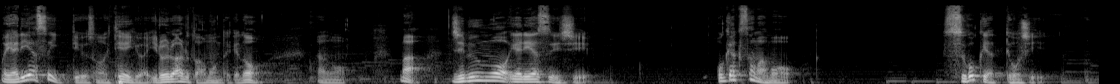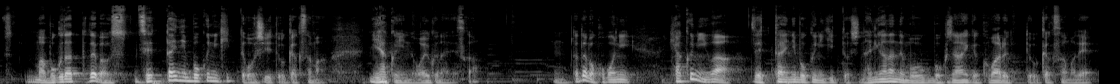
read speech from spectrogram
まあ、やりやすいっていうその定義はいろいろあるとは思うんだけどあのまあ自分もやりやすいしお客様もすごくやってほしい。まあ僕だ例えば絶対に僕に切ってほしいというお客様200人の方がよくないですか、うん、例えばここに100人は絶対に僕に切ってほしい。何が何でも僕じゃないけど困るっていうお客様で。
